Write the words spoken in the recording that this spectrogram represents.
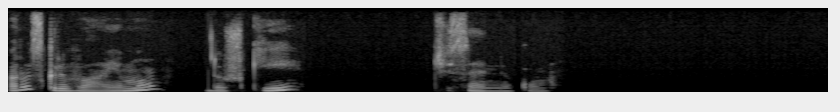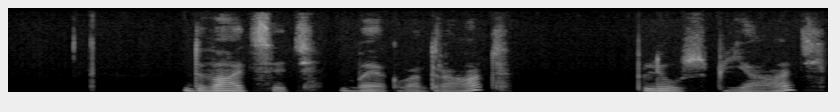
Розкриваємо дужки чисельнику. 20b квадрат плюс 5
